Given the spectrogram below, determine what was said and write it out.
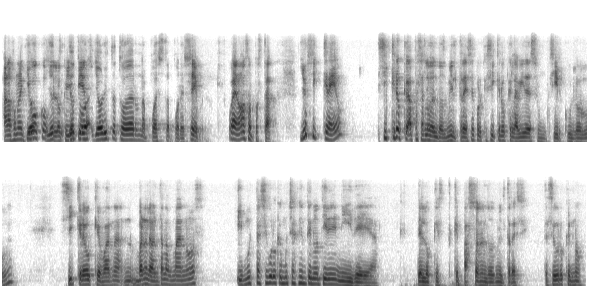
A lo mejor me equivoco. Yo, lo que yo, yo, ahorita te voy a dar una apuesta por eso. Sí. Bueno, vamos a apostar. Yo sí creo, sí creo que va a pasar lo del 2013, porque sí creo que la vida es un círculo, Sí creo que van a, van a levantar las manos y muy, te aseguro que mucha gente no tiene ni idea de lo que, que, pasó en el 2013. Te aseguro que no.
